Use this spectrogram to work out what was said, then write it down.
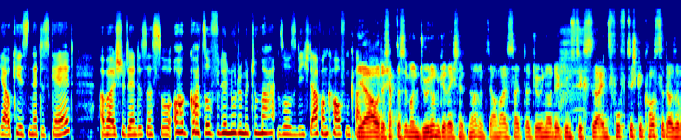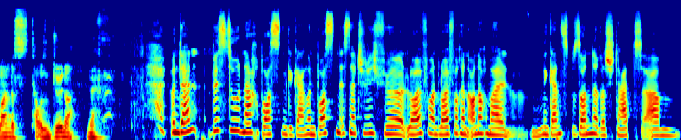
ja, okay, ist nettes Geld, aber als Student ist das so, oh Gott, so viele Nudeln mit Tomatensauce, die ich davon kaufen kann. Ja, oder ich habe das immer in Dönern gerechnet, ne? Und damals hat der Döner der günstigste 1,50 gekostet, also waren das 1000 Döner, ne? Und dann bist du nach Boston gegangen und Boston ist natürlich für Läufer und Läuferinnen auch nochmal eine ganz besondere Stadt. Ähm,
